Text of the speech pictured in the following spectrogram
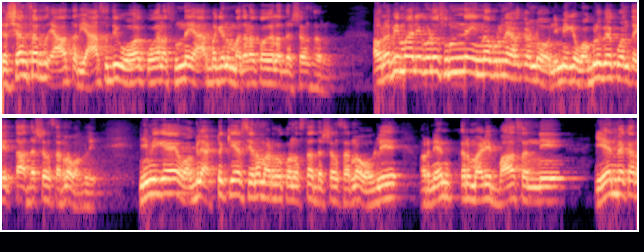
ದರ್ಶನ್ ಸರ್ ಯಾವ ತರ, ಯಾರ ಸುದ್ದಿಗೆ ಹೋಗಕ್ ಹೋಗಲ್ಲ ಸುಮ್ಮನೆ ಯಾರ ಬಗ್ಗೆನು ಮಾತಾಡಕ್ ಹೋಗಲ್ಲ ದರ್ಶನ್ ಸರ್. ಅವ್ರ ಅಭಿಮಾನಿಗಳು ಸುಮ್ಮನೆ ಇನ್ನೊಬ್ರನ್ನ ಹೇಳ್ಕೊಂಡು ನಿಮಗೆ ಹೊಗಳಬೇಕು ಅಂತ ಇತ್ತ ದರ್ಶನ್ ಸರ್ನ ಹೊಗಳಿ ನಿಮಗೆ ಹೊಗಳಿ ಅಟ್ಟು ಕೇರ್ಸ್ ಏನೋ ಮಾಡ್ಬೇಕು ಅನ್ನಿಸ್ತಾ ದರ್ಶನ್ ಸರ್ನ ಹೊಗಳಿ ಅವ್ರ ಏನ್ ಬೇಕಾದ್ರೂ ಮಾಡಿ, ಬಾಸ್ ಅನ್ನಿ, ಏನ್ ಬೇಕಾರ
